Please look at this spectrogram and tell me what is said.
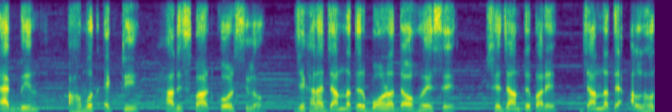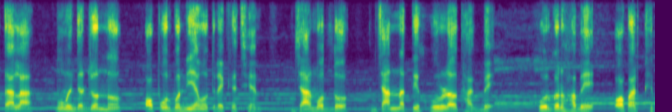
একদিন আহমদ একটি হাদিস পাঠ করছিল, যেখানে জান্নাতের বর্ণনা দেওয়া হয়েছে। সে জানতে পারে জান্নাতে আল্লাহ তাআলা মুমিনদের জন্য অপূর্ব নিয়ামত রেখেছেন, যার মধ্যে জান্নাতি হুররাও থাকবে। হুরগণ হবে অপার্থিব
